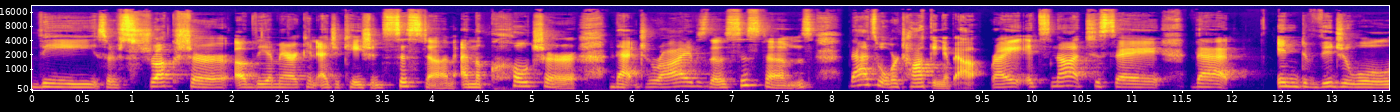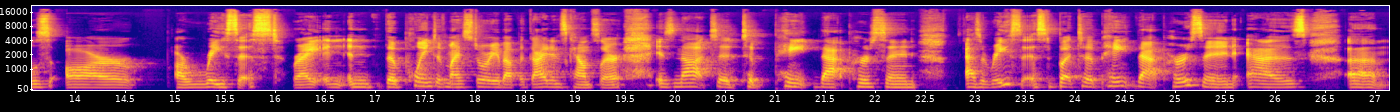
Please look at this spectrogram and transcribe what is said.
the sort of structure of the American education system and the culture that drives those systems, that's what we're talking about, right? It's not to say that individuals are are racist, right? And and the point of my story about the guidance counselor is not to to paint that person as a racist, but to paint that person as um,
